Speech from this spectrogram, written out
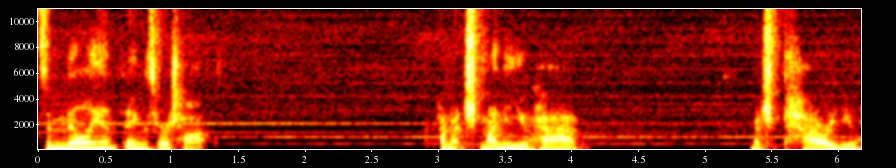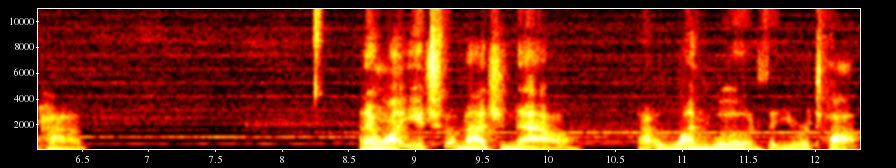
It's a million things we're taught. How much money you have, how much power you have. And I want you to imagine now that one wound that you were taught.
